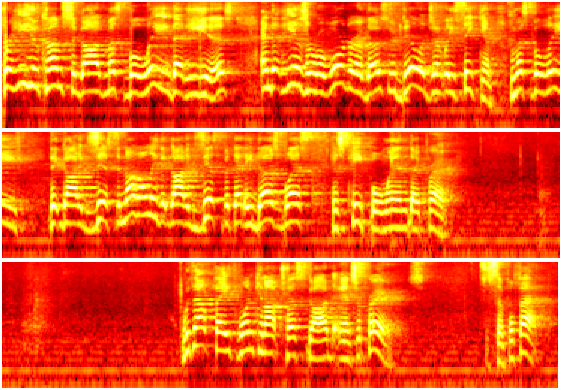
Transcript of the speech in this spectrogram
For he who comes to God must believe that he is, and that he is a rewarder of those who diligently seek him. We must believe that God exists. And not only that God exists, but that he does bless his people when they pray. Without faith, one cannot trust God to answer prayers. It's a simple fact.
